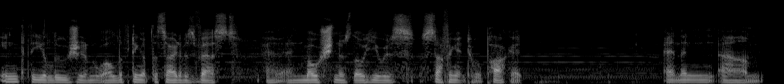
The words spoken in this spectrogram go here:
into the illusion while lifting up the side of his vest and, and motion as though he was stuffing it into a pocket. And then um,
